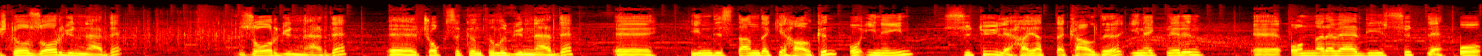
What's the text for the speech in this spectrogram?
işte o zor günlerde zor günlerde e, çok sıkıntılı günlerde e, Hindistan'daki halkın o ineğin sütüyle hayatta kaldığı, ineklerin e, onlara verdiği sütle o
